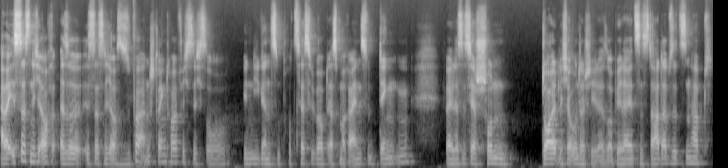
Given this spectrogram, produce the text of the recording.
Aber ist das nicht auch, also ist das nicht auch super anstrengend häufig, sich so in die ganzen Prozesse überhaupt erstmal reinzudenken? Weil das ist ja schon ein deutlicher Unterschied. Also ob ihr da jetzt ein Startup sitzen habt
